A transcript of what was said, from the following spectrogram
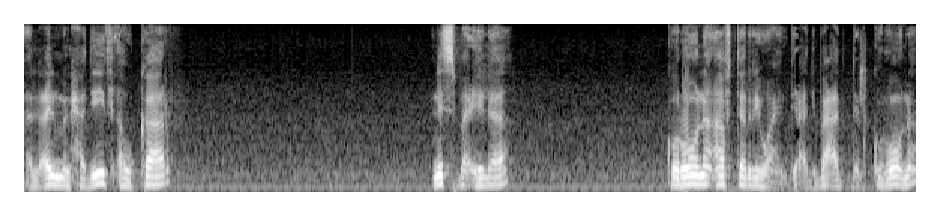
العلم الحديث أو كار نسبة إلى كورونا افتر ريوايند يعني بعد الكورونا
